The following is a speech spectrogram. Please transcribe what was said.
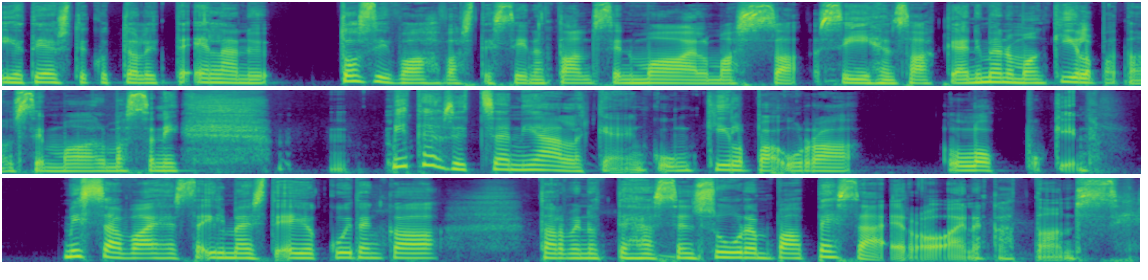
ja tietysti kun te olitte elänyt tosi vahvasti siinä tanssin maailmassa siihen saakka ja nimenomaan kilpatanssin maailmassa, niin miten sitten sen jälkeen, kun kilpaura loppukin? Missään vaiheessa ilmeisesti ei ole kuitenkaan tarvinnut tehdä sen suurempaa pesäeroa ainakaan tanssiin.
